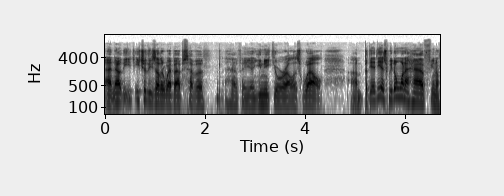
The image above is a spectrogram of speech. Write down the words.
Uh, now, the, each of these other web apps have a have a, a unique URL as well. Um, but the idea is we don't want to have, you know,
